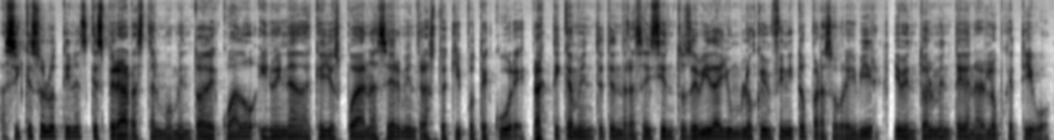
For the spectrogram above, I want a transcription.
así que solo tienes que esperar hasta el momento adecuado y no hay nada que ellos puedan hacer mientras tu equipo te cure. Prácticamente tendrás 600 de vida y un bloque infinito para sobrevivir y eventualmente ganar el objetivo.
